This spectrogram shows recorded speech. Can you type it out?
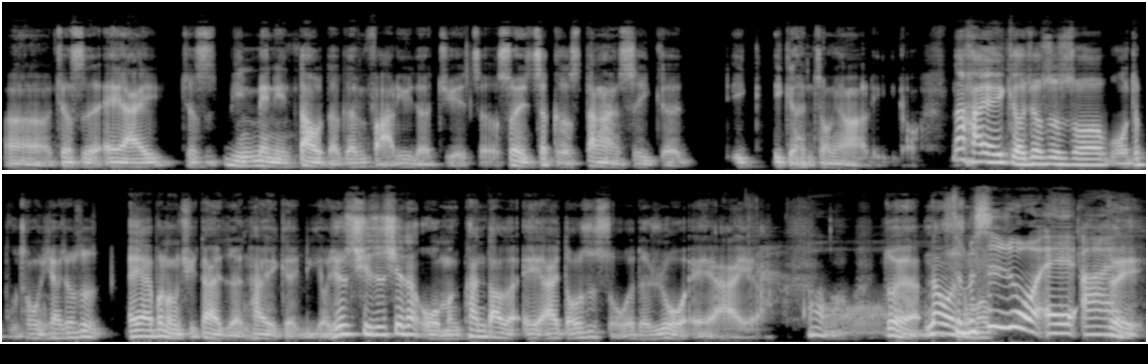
呃，就是 AI 就是面面临道德跟法律的抉择，所以这个当然是一个一一个很重要的理由。那还有一个就是说，我就补充一下，就是 AI 不能取代人，还有一个理由，就是其实现在我们看到的 AI 都是所谓的弱 AI 啊。哦，对啊，那我什么，什么是弱 AI？对。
